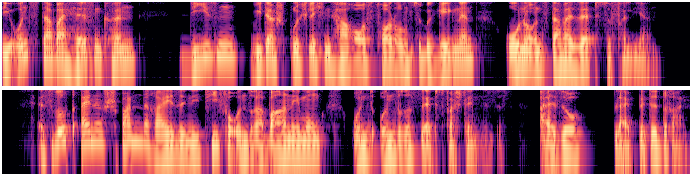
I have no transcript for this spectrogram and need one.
die uns dabei helfen können, diesen widersprüchlichen Herausforderungen zu begegnen, ohne uns dabei selbst zu verlieren. Es wird eine spannende Reise in die Tiefe unserer Wahrnehmung und unseres Selbstverständnisses. Also bleib bitte dran.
